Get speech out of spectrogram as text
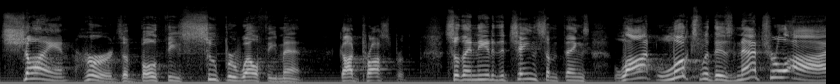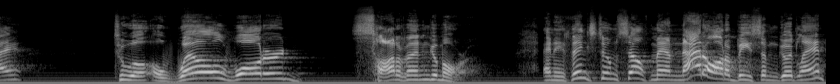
giant herds of both these super wealthy men. God prospered them. So they needed to change some things. Lot looks with his natural eye to a, a well watered Sodom and Gomorrah and he thinks to himself, man, that ought to be some good land.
